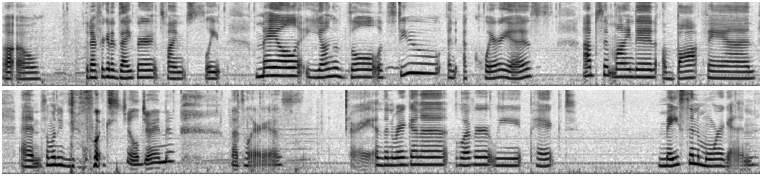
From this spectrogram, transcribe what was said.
Uh-oh. Did I forget a diaper? It's fine. Sleep. Male, young adult. Let's do an Aquarius. Absent-minded, a bot fan, and someone who dislikes children. That's hilarious. Alright, and then we're gonna, whoever we picked, Mason Morgan.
